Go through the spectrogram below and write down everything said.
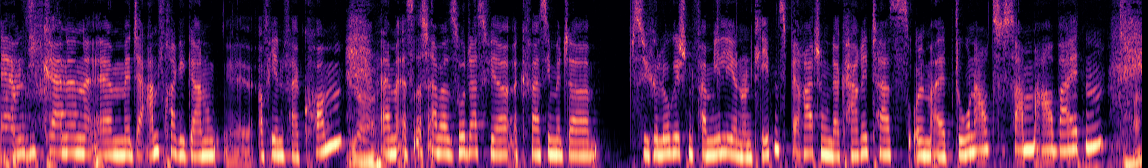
Ähm, die können ähm, mit der Anfrage gar, äh, auf jeden Fall kommen. Ja. Ähm, es ist aber so, dass wir quasi mit der psychologischen Familien- und Lebensberatung der Caritas Ulm-Alb-Donau zusammenarbeiten, Aha.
